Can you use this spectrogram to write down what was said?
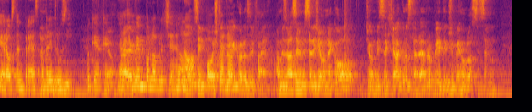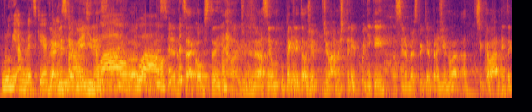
jo. Roast and Press a byli druzí. OK, OK. Jo, Já a tak jako- vím podle obličeje. No. No, Simpoš, takový Pardon. jako hrozně fajn. A my jsme si vymysleli, že on jako, že on by se chtěl jako dostat do Evropy, takže my ho vlastně sem Mluví anglicky. Jako v anglicky jako jediný. Wow, jo, wow. Prostě docela jako obstojný. No. Takže my jsme vlastně upekli to, že, že máme čtyři podniky, vlastně nebo respektive pražírnu a, a tři kavárny, tak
